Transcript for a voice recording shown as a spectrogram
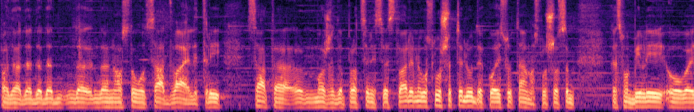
pa da, da, da, da, da, da na osnovu sat, dva ili tri sata e, može da proceni sve stvari, nego slušate ljude koji su tamo. Slušao sam kad smo bili ovaj,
